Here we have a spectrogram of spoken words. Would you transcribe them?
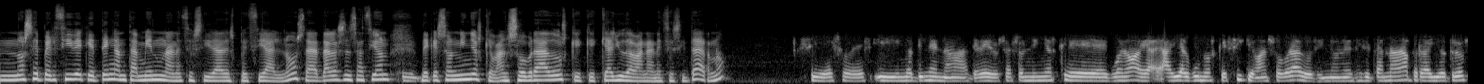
no se percibe que tengan también una necesidad especial, ¿no? O sea, da la sensación sí. de que son niños que van sobrados, que, que, que ayuda van a necesitar, ¿no? Sí, eso es. Y no tiene nada que ver. O sea, son niños que, bueno, hay, hay, algunos que sí que van sobrados y no necesitan nada, pero hay otros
